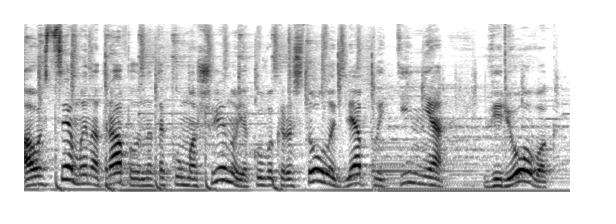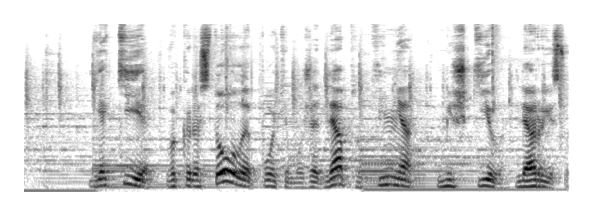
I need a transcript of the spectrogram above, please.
А ось це ми натрапили на таку машину, яку використовували для плетіння вірьовок, які використовували потім уже для плетіння мішків для рису.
